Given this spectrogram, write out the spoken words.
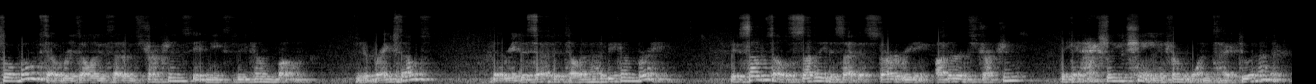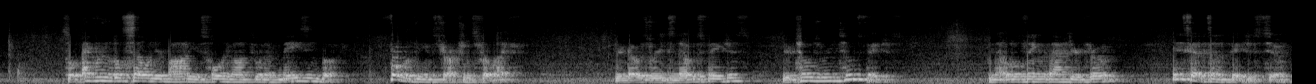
So a bone cell reads only the set of instructions it needs to become bone. And your brain cells? They read the set that tell them how to become brain. If some cells suddenly decide to start reading other instructions, they can actually change from one type to another. So every little cell in your body is holding on to an amazing book full of the instructions for life. Your nose reads nose pages, your toes read toes pages. And that little thing in the back of your throat, it's got its own pages too.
